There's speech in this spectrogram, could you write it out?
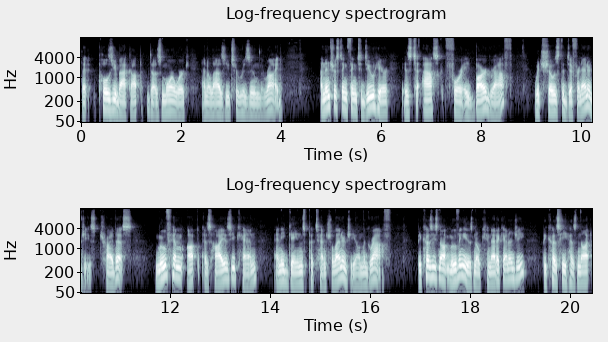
that pulls you back up, does more work, and allows you to resume the ride. An interesting thing to do here is to ask for a bar graph which shows the different energies. Try this. Move him up as high as you can and he gains potential energy on the graph. Because he's not moving, he has no kinetic energy. Because he has not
